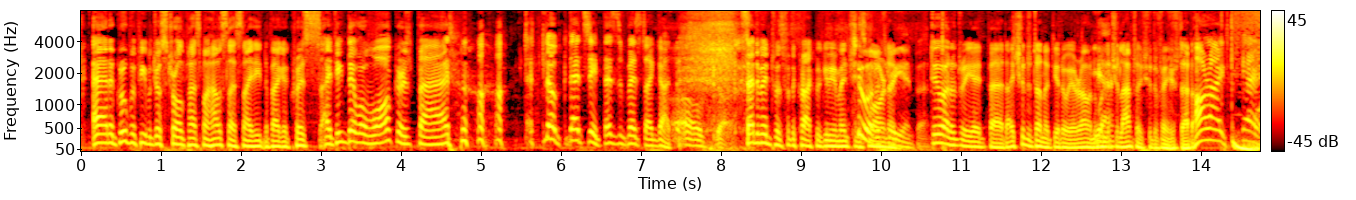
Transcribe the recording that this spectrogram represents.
And a group of people just strolled past my house last night eating a bag of crisps. I think they were walkers, Pat. Look, that's it. That's the best I got. Oh, God. Sentiment was for the crack. We'll give you a mention Two this out of morning. three ain't bad. Two out of three ain't bad. I should have done it the other way around. Yeah. that you laughed, I should have finished that. All right. Okay.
